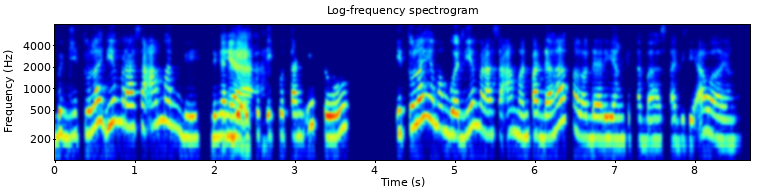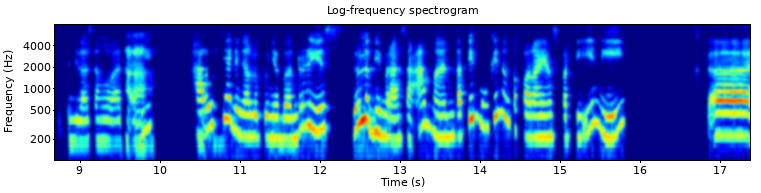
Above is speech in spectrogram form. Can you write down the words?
begitulah dia merasa aman, Bi. Dengan yeah. dia ikut-ikutan itu, itulah yang membuat dia merasa aman. Padahal kalau dari yang kita bahas tadi di awal, yang penjelasan lo tadi, harusnya dengan lo punya boundaries, lo lebih merasa aman. Tapi mungkin untuk orang yang seperti ini, uh,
